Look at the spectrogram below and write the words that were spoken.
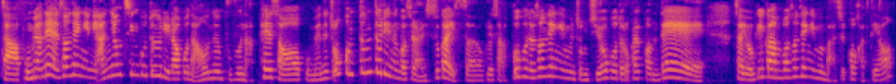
자, 보면은 선생님이 안녕 친구들이라고 나오는 부분 앞에서 보면은 조금 뜸들이는 것을 알 수가 있어요. 그래서 앞부분을 선생님은 좀 지워보도록 할 건데, 자, 여기가 한번 선생님은 맞을 것 같아요.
